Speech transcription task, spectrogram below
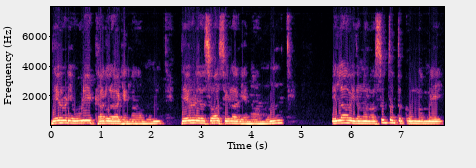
தேவனுடைய ஊழியக்காரர்களாகிய நாமும் தேவனுடைய விசுவாசிகளாகிய நாமும் எல்லா விதமான அசுத்தத்துக்கும் நம்மை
